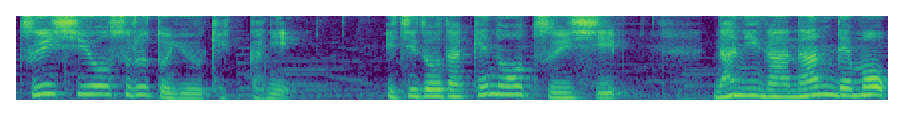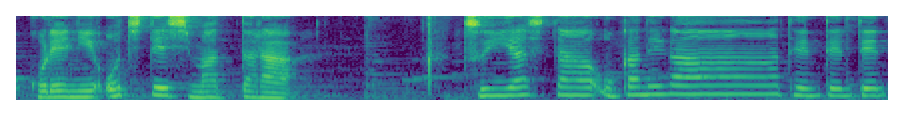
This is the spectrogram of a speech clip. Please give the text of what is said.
追試をするという結果に。一度だけの追試。何が何でもこれに落ちてしまったら費やしたお金が点々点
